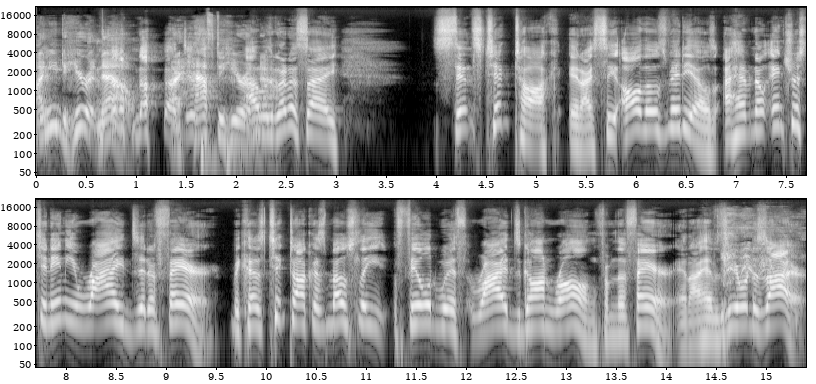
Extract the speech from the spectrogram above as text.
Well, I need to hear it now. No, no, I I just- have to hear it. I was going to say, since TikTok and I see all those videos, I have no interest in any rides at a fair because TikTok is mostly filled with rides gone wrong from the fair, and I have zero desire,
